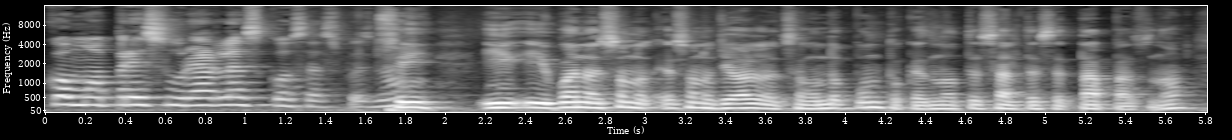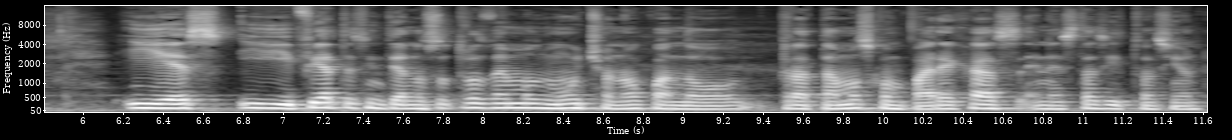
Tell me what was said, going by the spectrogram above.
como apresurar las cosas, pues, ¿no? Sí, y, y bueno, eso, eso nos lleva al segundo punto, que es no te saltes etapas, ¿no? Y es, y fíjate, Cintia, nosotros vemos mucho, ¿no? Cuando tratamos con parejas en esta situación,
